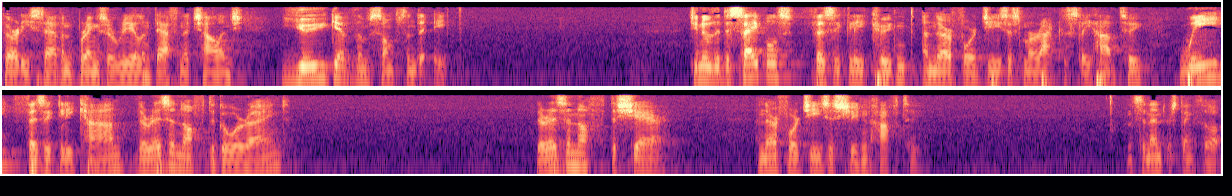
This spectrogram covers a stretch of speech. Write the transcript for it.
37 brings a real and definite challenge. You give them something to eat. Do you know the disciples physically couldn't, and therefore Jesus miraculously had to? We physically can. There is enough to go around. There is enough to share. And therefore, Jesus shouldn't have to. It's an interesting thought.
